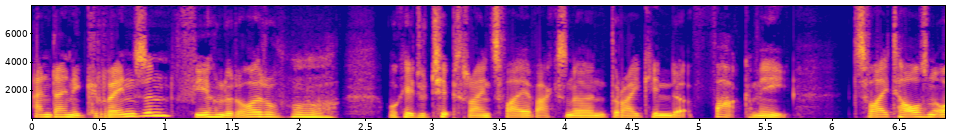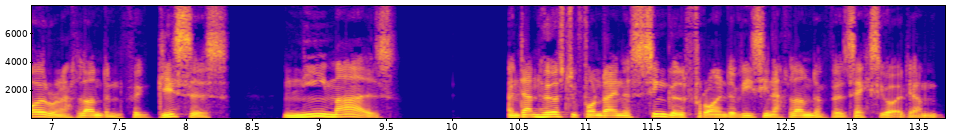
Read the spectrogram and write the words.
an deine Grenzen, 400 Euro. Okay, du tippst rein, zwei Erwachsene, und drei Kinder. Fuck me. 2000 Euro nach London. Vergiss es. Niemals. Und dann hörst du von deinen Single-Freunden, wie sie nach London für 60 Euro, die haben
